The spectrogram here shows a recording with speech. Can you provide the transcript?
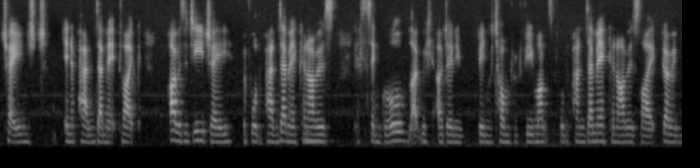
changed in a pandemic, like I was a DJ before the pandemic and mm. I was single. Like we, I'd only been with Tom for a few months before the pandemic and I was like going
